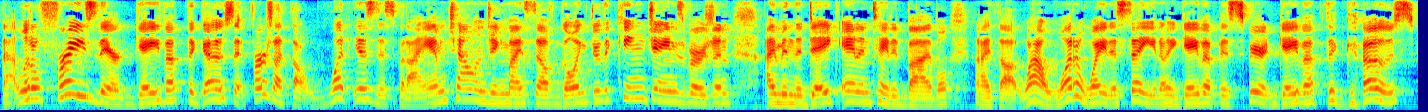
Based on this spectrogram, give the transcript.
that little phrase there gave up the ghost. At first, I thought, what is this? But I am challenging myself going through the King James Version. I'm in the Dake Annotated Bible. And I thought, wow, what a way to say, you know, he gave up his spirit, gave up the ghost,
